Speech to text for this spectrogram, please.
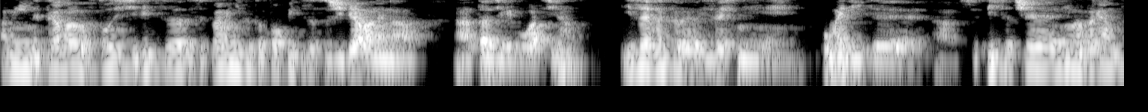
ами не трябва в този си вид да се прави никакъв опит за съживяване на тази регулация. Излезнаха известни по медиите се писа, че има вариант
